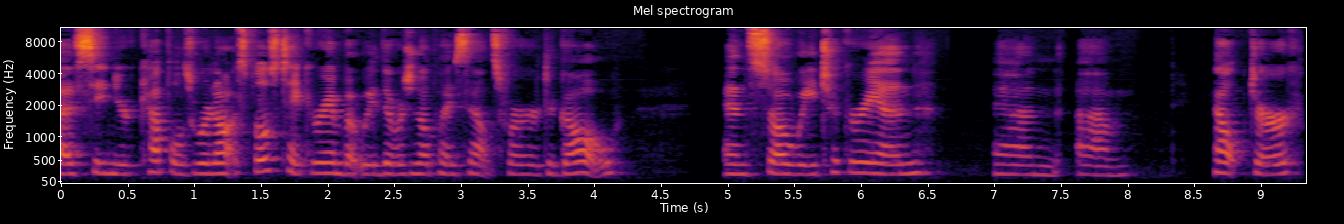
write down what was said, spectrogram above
uh, senior couples, were not supposed to take her in, but we there was no place else for her to go, and so we took her in and um, helped her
